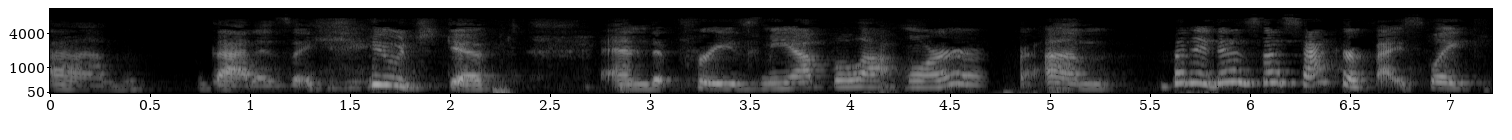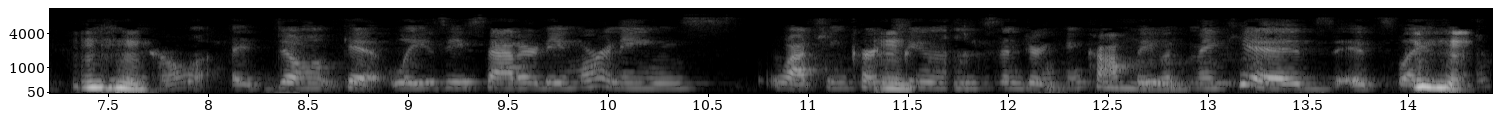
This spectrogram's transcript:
um, that is a huge gift, and it frees me up a lot more. Um, but it is a sacrifice, like Mhm. you know, I don't get lazy Saturday mornings watching cartoons and drinking coffee with my kids. It's like, Mhm.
